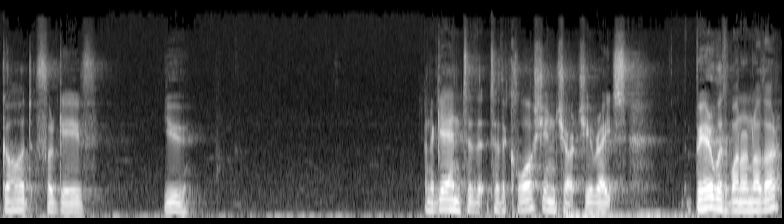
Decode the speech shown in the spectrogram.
God forgave you. And again, to the, to the Colossian church, he writes, Bear with one another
